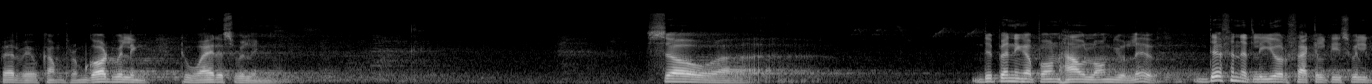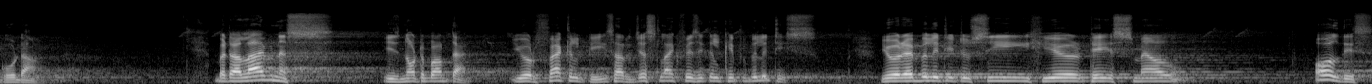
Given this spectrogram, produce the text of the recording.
where we have come from, God willing to virus willing. So, uh, depending upon how long you live, definitely your faculties will go down. But aliveness is not about that. Your faculties are just like physical capabilities. Your ability to see, hear, taste, smell, all these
